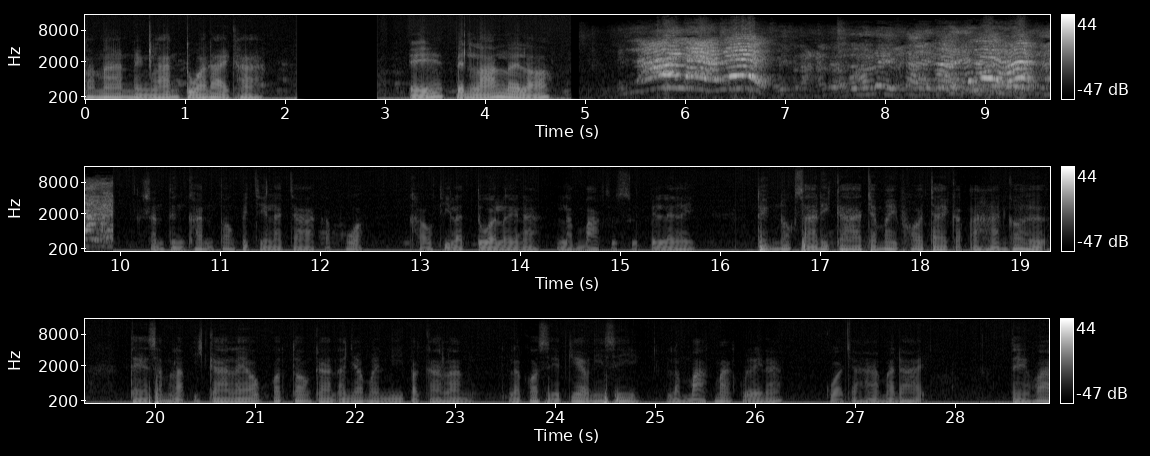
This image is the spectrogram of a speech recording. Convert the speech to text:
ประมาณหนึ่งล้านตัวได้ค่ะ เอ๋เป็นล้านเลยเหรอ ฉันถึงขั้นต้องไปเจรจากับพวก เขาทีละตัวเลยนะลำบากสุดๆไปเลย ถึงนกสาลิกาจะไม่พอใจกับอาหารก็เหอะ แต่สำหรับอีกาแล้วก็ต้องการอัญมณีปะการัง แล้วก็เศษแก้วนี่สิลำบากมากเลยนะ กว่าจะหามาได้ แต่ว่า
